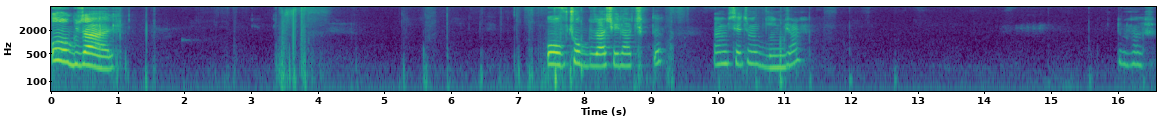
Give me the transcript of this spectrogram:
O güzel. Of çok güzel şeyler çıktı. Ben bir setimi giyineceğim. Dur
